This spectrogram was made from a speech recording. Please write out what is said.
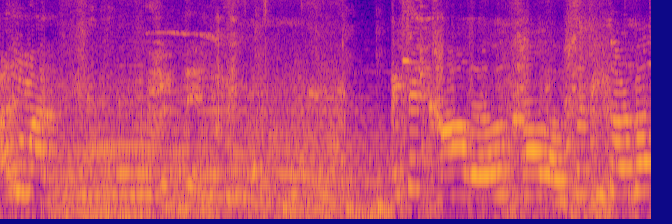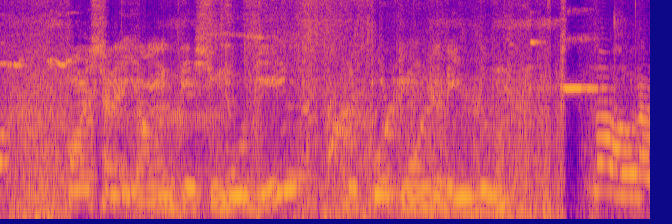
আর তোমার এই দেখ, এটা খাওয়া দাওয়া খাওয়া দাওয়া সব কি করব সমস্যা নেই আমি দেশি মুরগি আর পোলট্রি মোলট্রি রেঞ্জ দেবো না। না না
